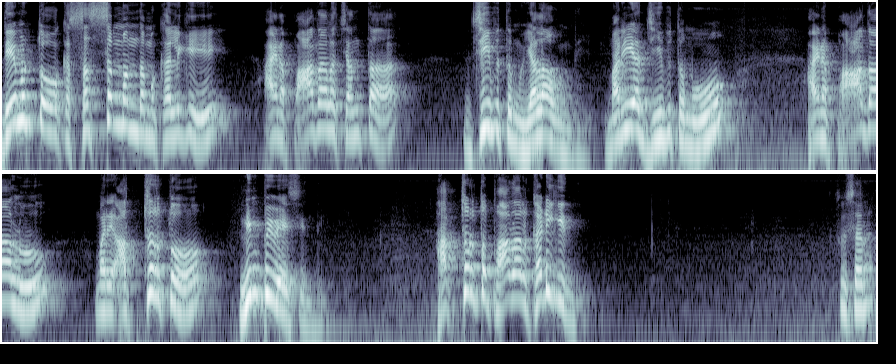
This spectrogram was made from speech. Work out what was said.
దేవునితో ఒక సత్సంబంధము కలిగి ఆయన పాదాల చెంత జీవితము ఎలా ఉంది? మరియా జీవితము ఆయన పాదాలు మరి అత్తరుతో నింపివేసింది. అత్తరుతో పాదాలు కడిగింది. చూసారా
